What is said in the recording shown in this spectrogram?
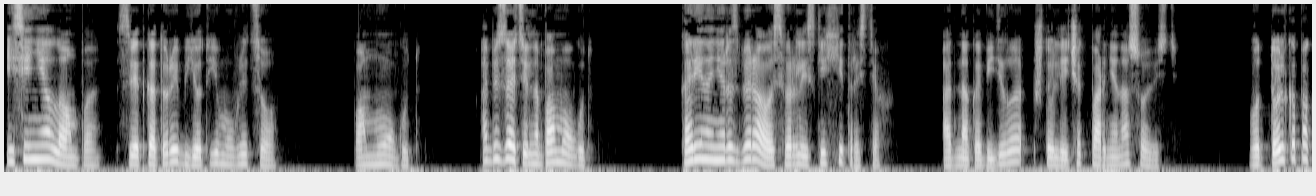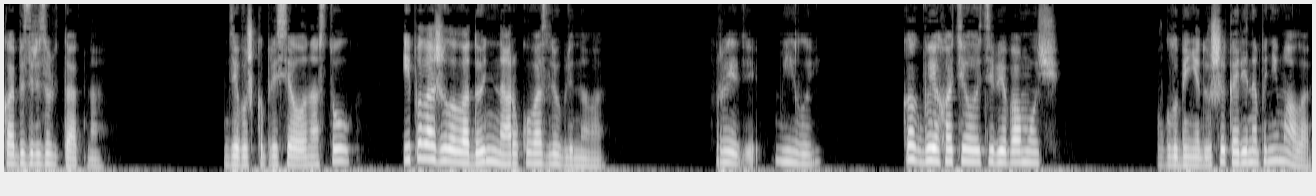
И синяя лампа, свет которой бьет ему в лицо. Помогут. Обязательно помогут. Карина не разбиралась в орлийских хитростях, однако видела, что лечат парня на совесть. Вот только пока безрезультатно. Девушка присела на стул и положила ладонь на руку возлюбленного. «Фредди, милый, как бы я хотела тебе помочь!» В глубине души Карина понимала,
